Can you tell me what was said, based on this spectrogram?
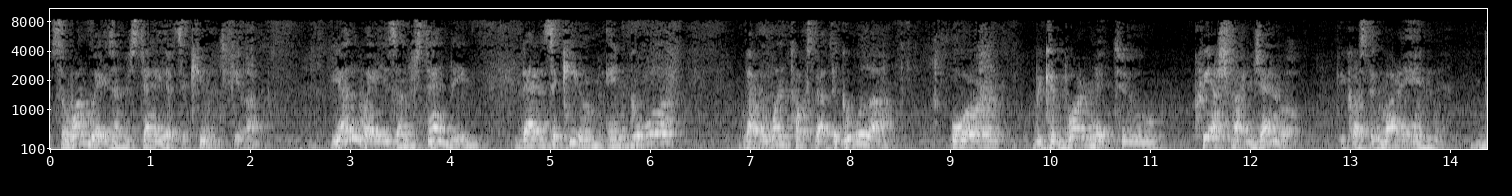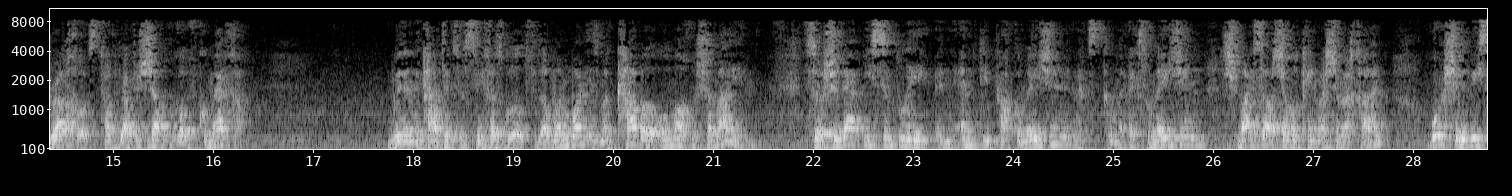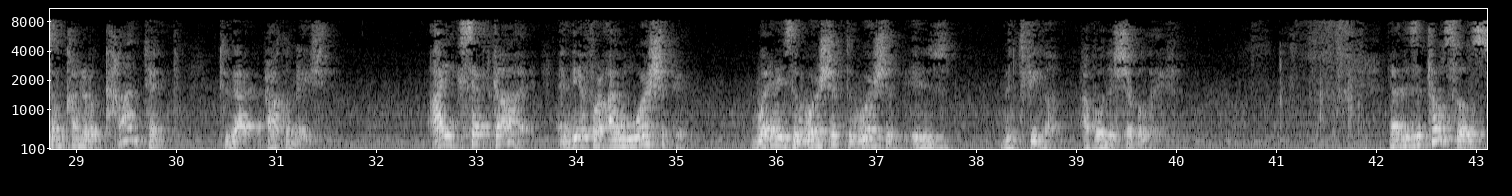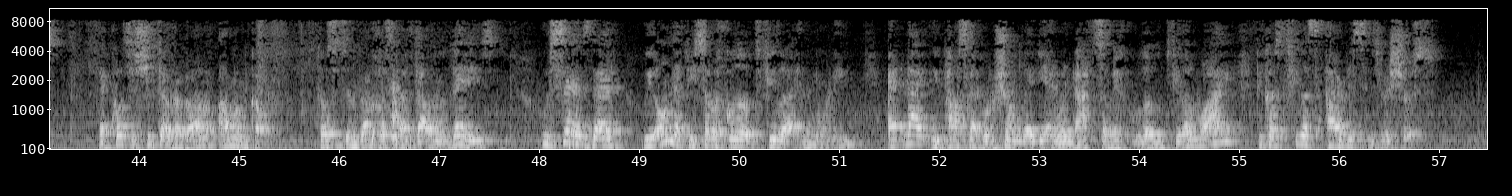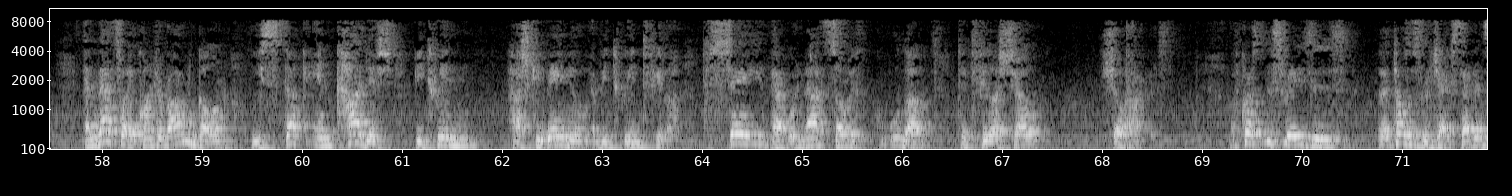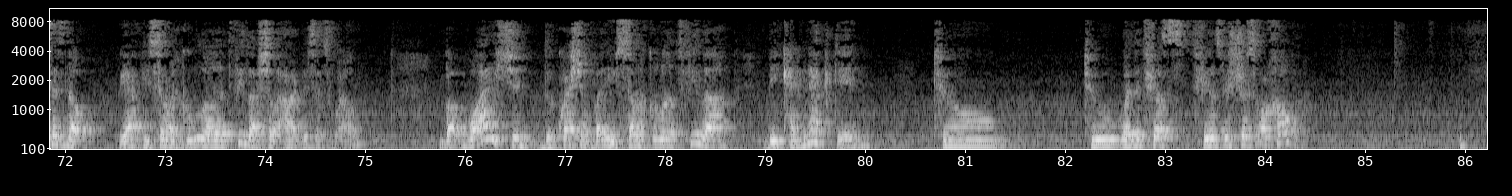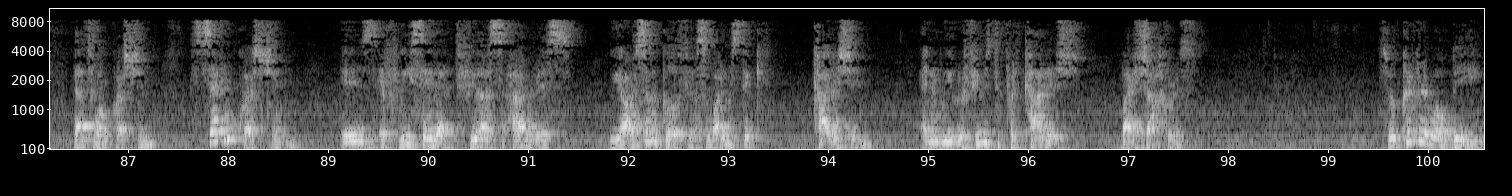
So one way is understanding that it's a kiyum in tefillah. The other way is understanding that it's a kiyum in geula. That when one talks about the Geula, or we can broaden it to Kriyashma in general, because the Gemara in Brachos talks about the of Kumecha, within the context of Smichas Geula Tefillah, when one is Makabal Olmachu Shamayim, so should that be simply an empty proclamation, an exclamation, Shmaisa Hashem Elokeinu Hashem Echad, or should it be some kind of a content to that proclamation? I accept God, and therefore I will worship Him. When is the worship? The worship is the tefillah, avodah shabalev. Now there's a Tosos that quotes the Shita of Rabbi Amram Kohen, Tosos in Brachos Naftal days, who says that we only have to be samach gula tefillah in the morning. At night we pass like Rishon Levi and we're not samach gula tefillah. Why? Because tefillah's arbis is rishus. And that's why, according to Rabbi Gaon, we stuck in Kaddish between Hashkivenu and between Tefillah to say that we're not Somich Geula to Tefillah Shel, Shel Harvest. Of course, this raises, uh, Tosos rejects that and says, no, we have to be Somich Geula to Tefillah Shel Harvest as well. But why should the question of whether you Somich Geula Tefillah be connected to to whether Tefillah is Rishus or Chova? That's one question. Second question is if we say that Tefillah Harvest we are Somich Geula Tefillah, so why do we stick Kaddish in, and we refuse to put Kaddish by Shachris. So it could very well be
